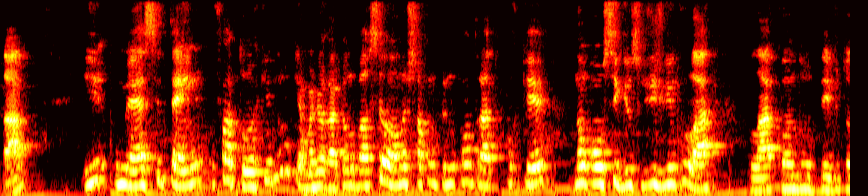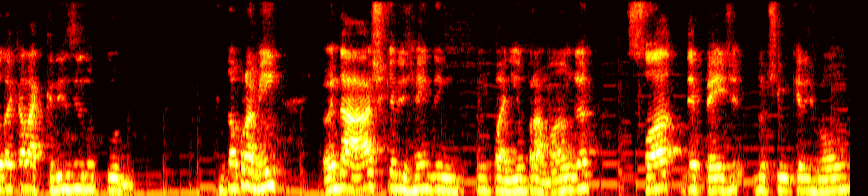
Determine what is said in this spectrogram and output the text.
tá? E o Messi tem o fator que ele não quer mais jogar pelo Barcelona, está cumprindo o contrato porque não conseguiu se desvincular lá quando teve toda aquela crise no clube. Então, para mim, eu ainda acho que eles rendem um paninho para manga, só depende do time que eles vão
